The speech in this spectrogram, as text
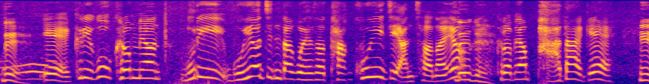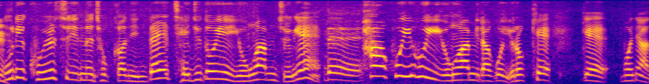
네. 예, 그리고 그러면 물이 모여진다고 해서 다 고이지 않잖아요. 네네. 그러면 바닥에 예. 물이 고일 수 있는 조건인데 제주도의 용암 중에 네. 파호이호이 용암이라고 이렇게 이게 뭐냐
